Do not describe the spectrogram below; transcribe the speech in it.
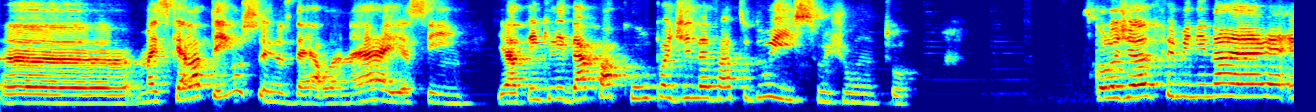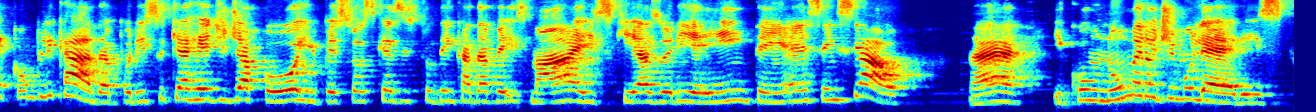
uh, mas que ela tem os sonhos dela, né? E assim, e ela tem que lidar com a culpa de levar tudo isso junto. Psicologia feminina é, é, complicada, por isso que a rede de apoio, pessoas que as estudem cada vez mais, que as orientem, é essencial, né? E com o número de mulheres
